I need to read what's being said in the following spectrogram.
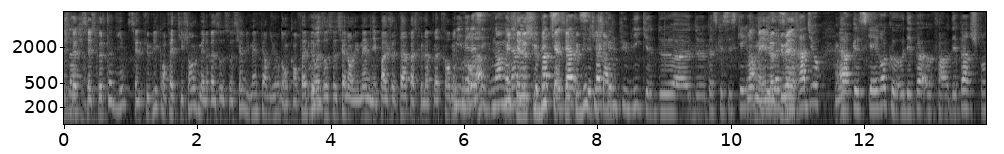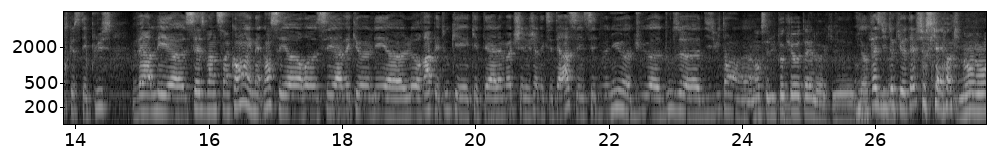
ce, que, ce je te dis, c'est le public en fait qui change, mais le réseau social lui-même perdure. Donc en fait, le réseau social en lui-même n'est pas jetable parce que la plateforme est Oui, mais là là. c'est non mais, mais là c'est mais le public qui- c'est le pas public c'est qui pas change. que le public de, de parce que c'est Skyrock Non, mais qui le les a public- sur une radio alors que Skyrock au départ enfin au départ je pense que c'était plus vers les 16-25 ans et maintenant c'est euh, c'est avec euh, les, euh, le rap et tout qui, est- qui était à la mode chez les jeunes etc c'est c'est devenu euh, du 12-18 ans euh. Non, c'est du Tokyo Hotel euh, qui est il bien. passe chez du. Tokyo Hotel sur Skyrock Non, non,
